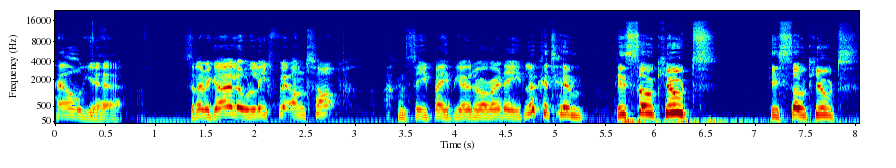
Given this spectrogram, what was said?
Hell yeah. So there we go, little leaflet on top. I can see Baby Yoda already. Look at him. He's so cute. He's so cute.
